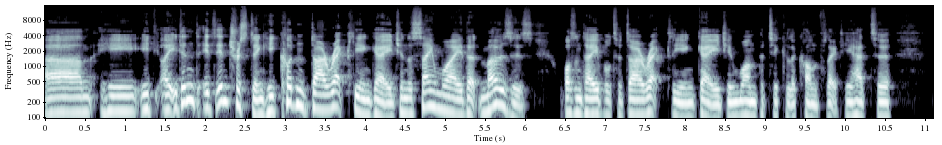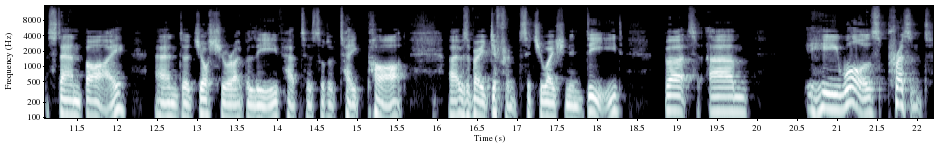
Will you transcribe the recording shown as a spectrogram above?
Um, he, he uh, he didn't. It's interesting. He couldn't directly engage in the same way that Moses wasn't able to directly engage in one particular conflict. He had to stand by, and uh, Joshua, I believe, had to sort of take part. Uh, it was a very different situation indeed, but um, he was present,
